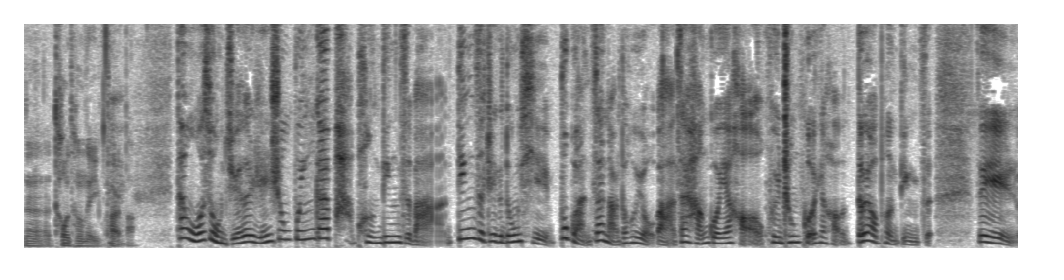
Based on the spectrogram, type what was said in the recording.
呃头疼的一块吧。但我总觉得人生不应该怕碰钉子吧？钉子这个东西，不管在哪儿都会有吧，在韩国也好，回中国也好，都要碰钉子。所以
